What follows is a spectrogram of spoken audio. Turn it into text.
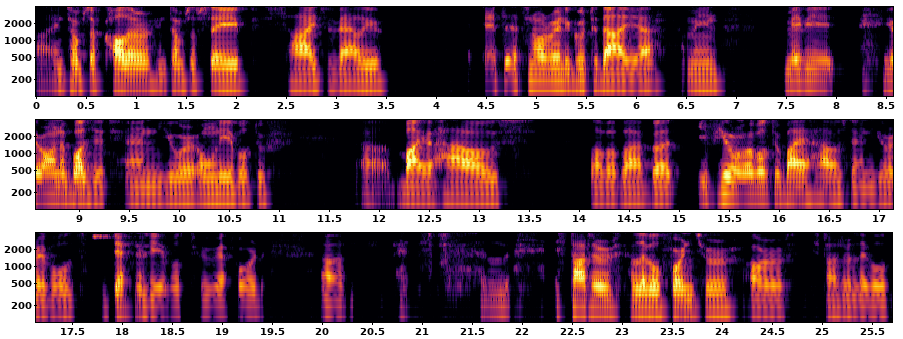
Uh, in terms of color, in terms of shape, size, value. It's it's not really good to die. Yeah, I mean maybe you're on a budget and you were only able to uh, buy a house, blah blah blah. But if you're able to buy a house, then you're able definitely able to afford uh, starter level furniture or starter level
